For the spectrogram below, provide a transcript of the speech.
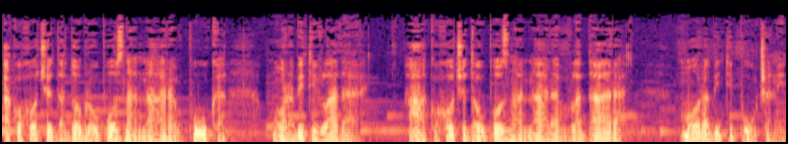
ako hoće da dobro upozna narav puka, mora biti vladar, a ako hoće da upozna narav vladara, mora biti pučanin.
